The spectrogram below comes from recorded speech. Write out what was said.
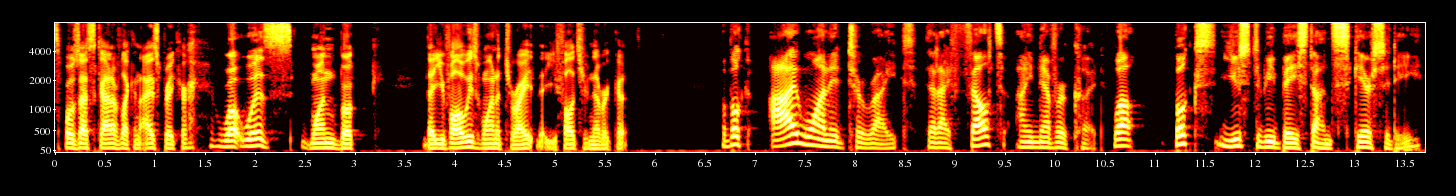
I suppose that's kind of like an icebreaker. what was one book that you've always wanted to write that you felt you never could? A book I wanted to write that I felt I never could. Well, books used to be based on scarcity,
